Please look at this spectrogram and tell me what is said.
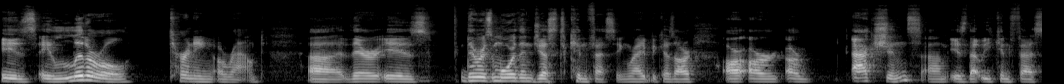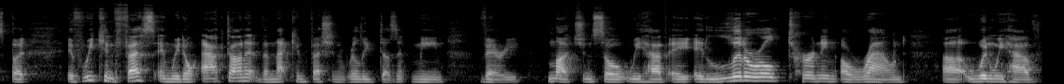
is a literal turning around. Uh, there is there is more than just confessing, right? Because our our our, our actions um, is that we confess, but if we confess and we don't act on it, then that confession really doesn't mean very much. And so we have a, a literal turning around uh, when we have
